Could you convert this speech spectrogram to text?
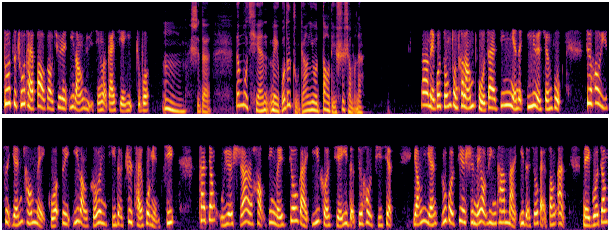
多次出台报告确认伊朗履行了该协议。主播。嗯，是的。那目前美国的主张又到底是什么呢？那美国总统特朗普在今年的一月宣布，最后一次延长美国对伊朗核问题的制裁豁免期，他将五月十二号定为修改伊核协议的最后期限，扬言如果届时没有令他满意的修改方案，美国将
